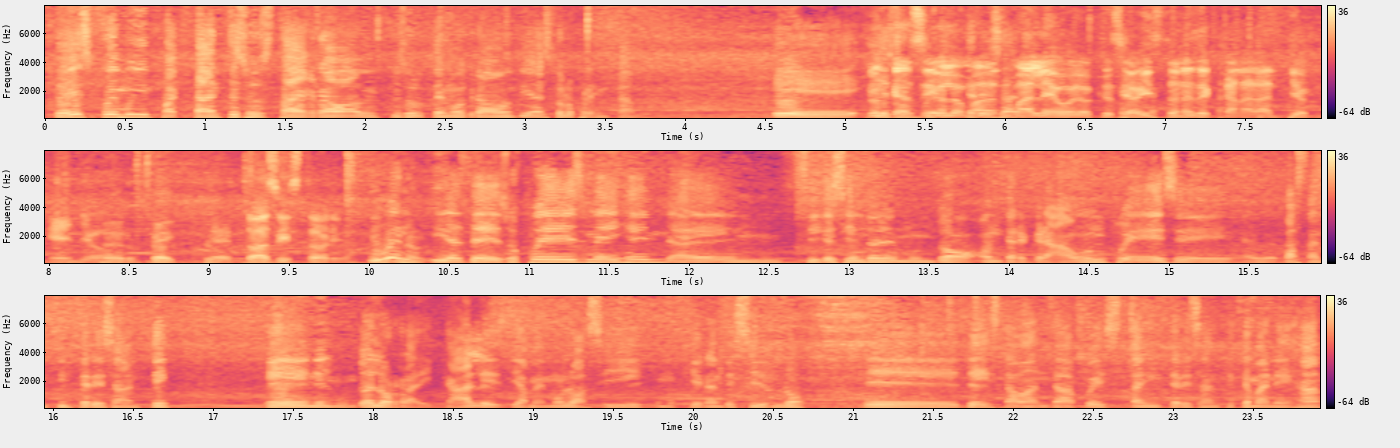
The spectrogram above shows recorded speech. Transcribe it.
Entonces fue muy impactante, eso está grabado, incluso lo tenemos grabado un día, esto lo presentamos. Eh, Creo que ha sido lo más malévolo que se ha visto en ese canal antioqueño Perfecto. de toda su historia. Y bueno, y desde eso pues Mayhem eh, sigue siendo en el mundo underground pues eh, bastante interesante. En el mundo de los radicales, llamémoslo así, como quieran decirlo, eh, de esta banda pues tan interesante que maneja,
